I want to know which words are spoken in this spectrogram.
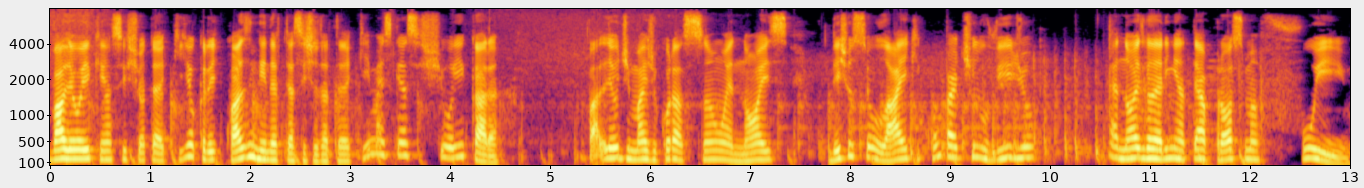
Valeu aí quem assistiu até aqui. Eu creio que quase ninguém deve ter assistido até aqui, mas quem assistiu aí, cara, valeu demais de coração, é nóis. Deixa o seu like, compartilha o vídeo. É nóis, galerinha. Até a próxima. Fui.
